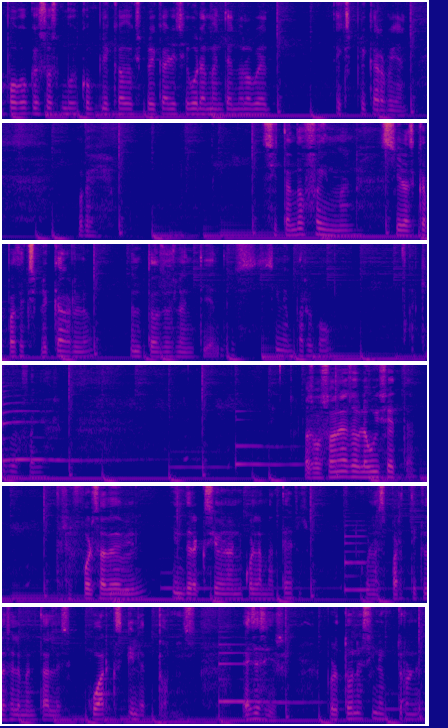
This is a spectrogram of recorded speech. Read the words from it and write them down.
poco que eso es muy complicado de explicar y seguramente no lo voy a explicar bien. Ok. Citando Feynman, si eres capaz de explicarlo, entonces lo entiendes. Sin embargo, aquí voy a fallar. Los bosones W y Z de la fuerza débil interaccionan con la materia, con las partículas elementales, quarks y leptones, es decir, protones y electrones,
